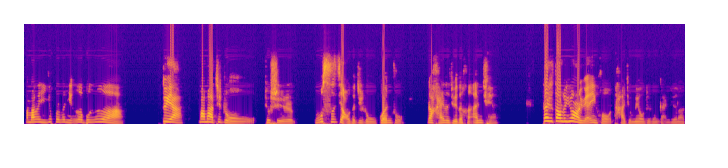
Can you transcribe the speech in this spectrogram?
妈妈问你一会儿问你饿不饿？对呀，妈妈这种就是无死角的这种关注，让孩子觉得很安全。但是到了幼儿园以后，他就没有这种感觉了，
